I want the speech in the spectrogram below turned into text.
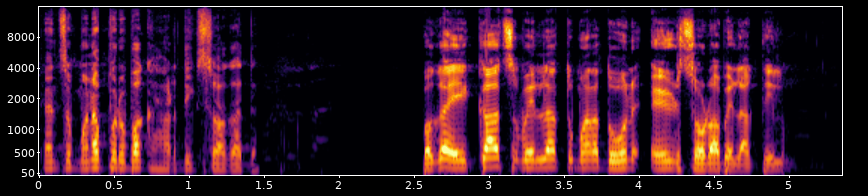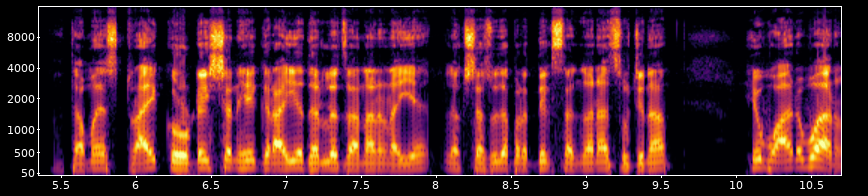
त्यांचं मनपूर्वक हार्दिक स्वागत. बघा एकाच वेळेला तुम्हाला दोन एंड सोडावे लागतील. त्यामुळे स्ट्राईक रोटेशन हे ग्राह्य धरलं जाणार नाही आहे लक्षात सुद्धा प्रत्येक संघाना सूचना. हे वारंवार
